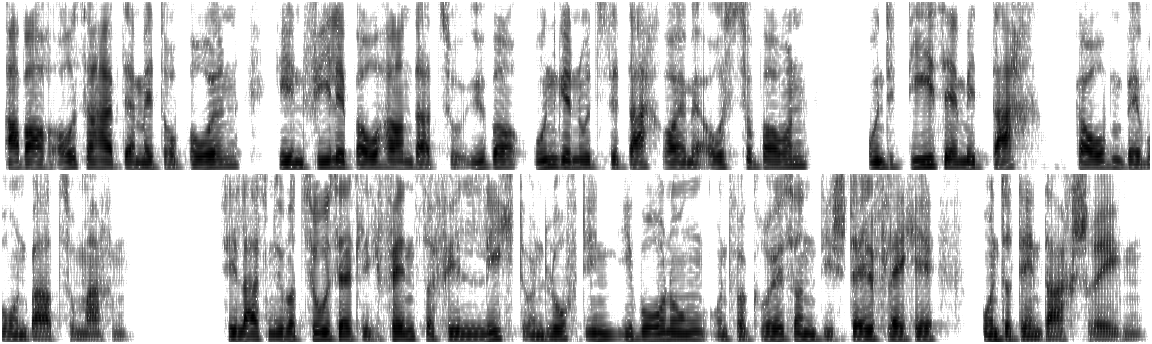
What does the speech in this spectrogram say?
Aber auch außerhalb der Metropolen gehen viele Bauherren dazu über, ungenutzte Dachräume auszubauen und diese mit Dachgauben bewohnbar zu machen. Sie lassen über zusätzlich Fenster viel Licht und Luft in die Wohnung und vergrößern die Stellfläche unter den Dachschrägen.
